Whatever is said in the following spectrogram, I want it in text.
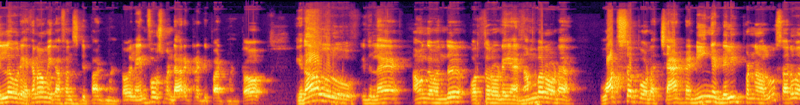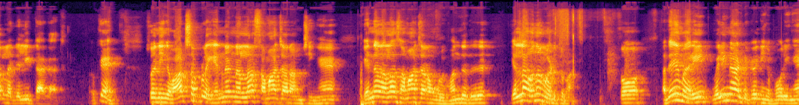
இல்லை ஒரு எக்கனாமிக் அஃபென்ஸ் டிபார்ட்மெண்ட்டோ இல்லை என்ஃபோர்ஸ்மெண்ட் டைரக்டரேட் டிபார்ட்மெண்ட்டோ ஏதாவது ஒரு இதில் அவங்க வந்து ஒருத்தருடைய நம்பரோட வாட்ஸ்அப்போட சேட்டை நீங்கள் டெலீட் பண்ணாலும் சர்வரில் டெலீட் ஆகாது. ஓகே ஸோ நீங்கள் வாட்ஸ்அப்பில் என்னென்னலாம் சமாச்சாரம் அனுப்பிச்சிங்க என்னென்னலாம் சமாச்சாரம் உங்களுக்கு வந்தது எல்லாம் வந்து அவங்க எடுத்துருவாங்க. ஸோ அதே மாதிரி வெளிநாட்டுக்கு நீங்கள் போகிறீங்க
